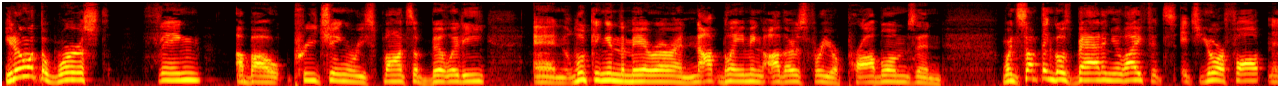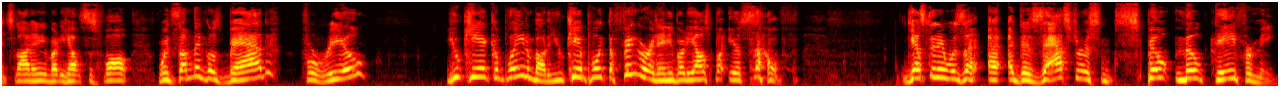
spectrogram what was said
You know what the worst thing about preaching responsibility and looking in the mirror and not blaming others for your problems and when something goes bad in your life it's it's your fault and it's not anybody else's fault. When something goes bad for real you can't complain about it. You can't point the finger at anybody else but yourself. Yesterday was a, a, a disastrous spilt milk day for me.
